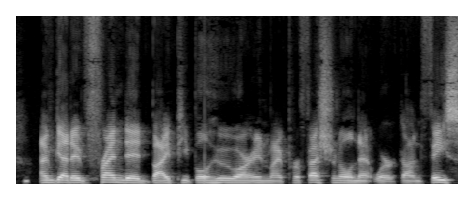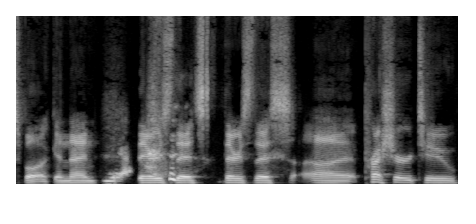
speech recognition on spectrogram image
i'm getting friended by people who are in my professional network on facebook and then yeah. there's this there's this uh, pressure to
